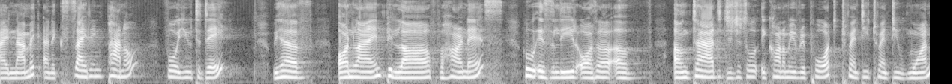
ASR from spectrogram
dynamic and exciting panel for you today. We have online Pilar Fajarnes, who is the lead author of UNCTAD Digital Economy Report 2021.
